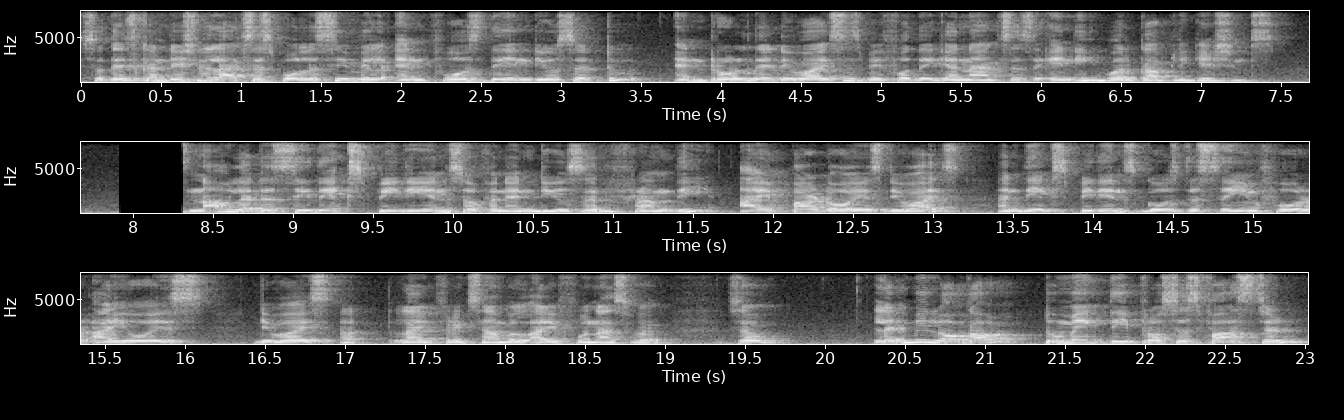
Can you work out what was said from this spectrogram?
So this conditional access policy will enforce the end user to enroll their devices before they can access any work applications. Now let us see the experience of an end user from the iPad OS device and the experience goes the same for iOS device uh, like for example iPhone as well so let me log out to make the process faster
